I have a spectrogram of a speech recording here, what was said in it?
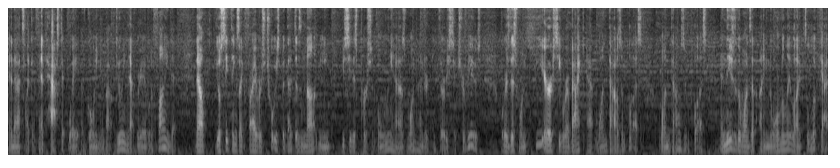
And that's like a fantastic way of going about doing that. We're able to find it. Now, you'll see things like Fiverr's Choice, but that does not mean you see this person only has 136 reviews. Whereas this one here, see, we're back at 1,000 plus. 1,000 plus. And these are the ones that I normally like to look at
